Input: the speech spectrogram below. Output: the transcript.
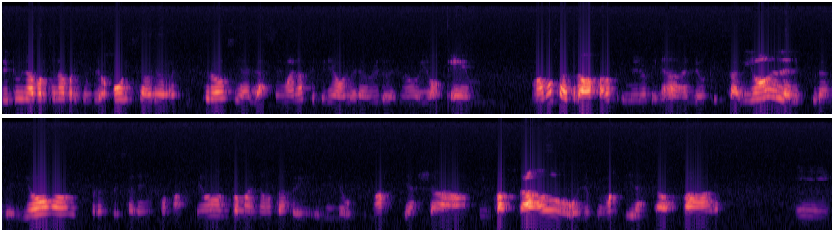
de que una persona, por ejemplo, hoy se abre registros y a la semana se quería volver a abrir de nuevo. Digo, eh, vamos a trabajar primero que nada lo que salió en la lectura anterior, procesa la información, toma notas de, lo que más te haya impactado o lo que más quieras trabajar. Y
